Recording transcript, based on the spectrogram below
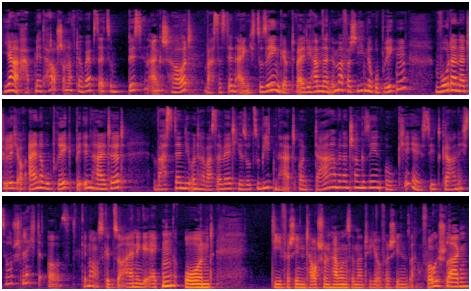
ja, habe mir da auch schon auf der Website so ein bisschen angeschaut, was es denn eigentlich zu sehen gibt, weil die haben dann immer verschiedene Rubriken, wo dann natürlich auch eine Rubrik beinhaltet, was denn die Unterwasserwelt hier so zu bieten hat. Und da haben wir dann schon gesehen, okay, es sieht gar nicht so schlecht aus. Genau, es gibt so einige Ecken und die verschiedenen Tauchschulen haben uns dann natürlich auch verschiedene Sachen vorgeschlagen.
